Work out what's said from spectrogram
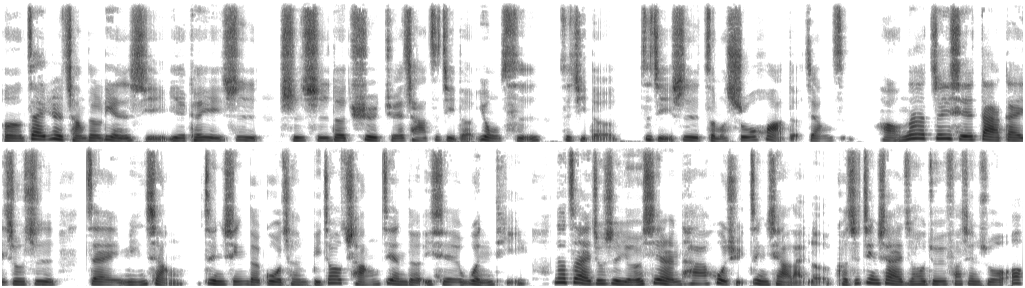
呃，在日常的练习也可以是实时的去觉察自己的用词，自己的自己是怎么说话的这样子。好，那这些大概就是在冥想静心的过程比较常见的一些问题。那再就是有一些人他或许静下来了，可是静下来之后就会发现说，哦，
